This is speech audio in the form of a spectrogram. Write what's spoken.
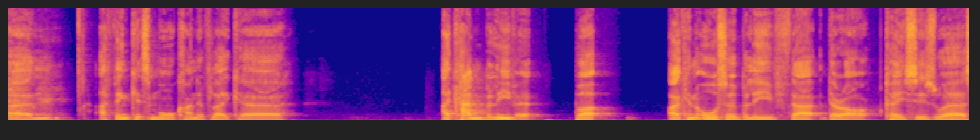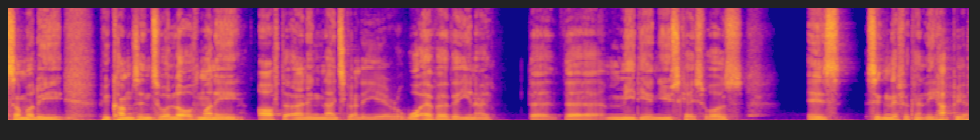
um, I think it's more kind of like uh, I can believe it, but I can also believe that there are cases where somebody who comes into a lot of money after earning 90 grand a year or whatever the, you know, the, the median use case was, is significantly happier.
